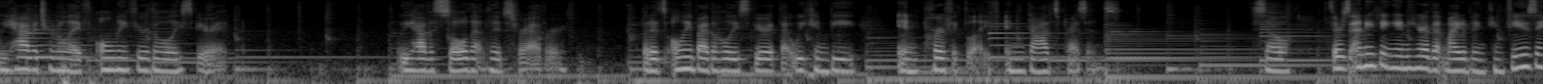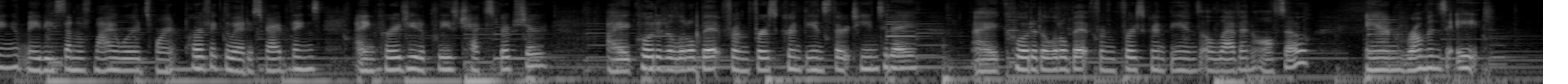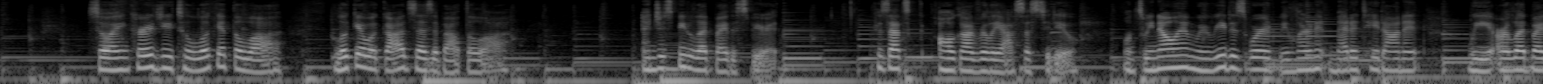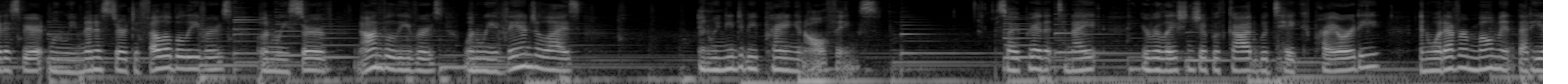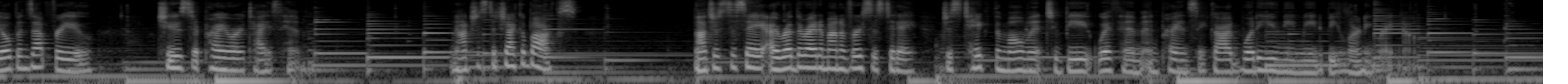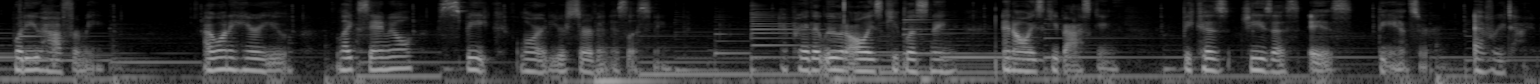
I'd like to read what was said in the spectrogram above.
We have eternal life only through the Holy Spirit. We have a soul that lives forever. But it's only by the Holy Spirit that we can be in perfect life, in God's presence. So, if there's anything in here that might have been confusing, maybe some of my words weren't perfect the way I described things, I encourage you to please check scripture. I quoted a little bit from 1 Corinthians 13 today. I quoted a little bit from 1 Corinthians 11 also and Romans 8. So I encourage you to look at the law, look at what God says about the law, and just be led by the Spirit. Because that's all God really asks us to do. Once we know Him, we read His Word, we learn it, meditate on it. We are led by the Spirit when we minister to fellow believers, when we serve non believers, when we evangelize, and we need to be praying in all things. So I pray that tonight your relationship with God would take priority, and whatever moment that He opens up for you, choose to prioritize Him. Not just to check a box, not just to say, I read the right amount of verses today. Just take the moment to be with Him and pray and say, God, what do you need me to be learning right now? What do you have for me? I want to hear you. Like Samuel, speak, Lord, your servant is listening. I pray that we would always keep listening and always keep asking because Jesus is the answer every time.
